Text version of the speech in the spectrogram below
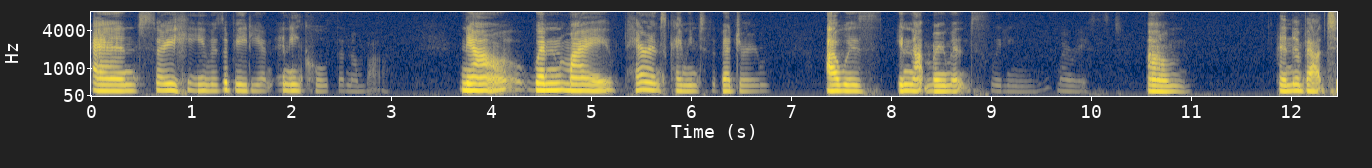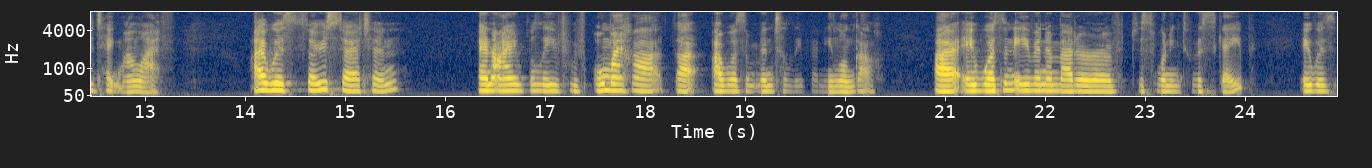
And so he was obedient and he called the number. Now, when my parents came into the bedroom, I was in that moment slitting my wrist um, and about to take my life. I was so certain and I believed with all my heart that I wasn't meant to live any longer. Uh, it wasn't even a matter of just wanting to escape. It was,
